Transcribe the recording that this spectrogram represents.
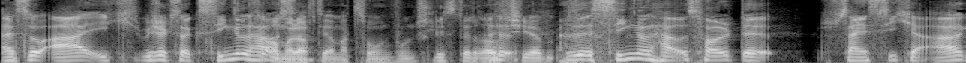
Also auch, ich, wie schon gesagt, So, Single-Haus. mal auf die Amazon-Wunschliste draufschieben. Also Single-Haushalte sind sicher auch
